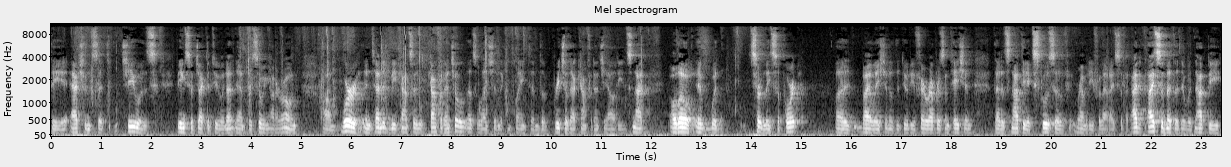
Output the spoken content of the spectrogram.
the actions that she was being subjected to and pursuing on her own Um, were intended to be confidential, as alleged in the complaint, and the breach of that confidentiality is not, although it would certainly support a violation of the duty of fair representation, that it's not the exclusive remedy for that, I submit. I submit that it would not be,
